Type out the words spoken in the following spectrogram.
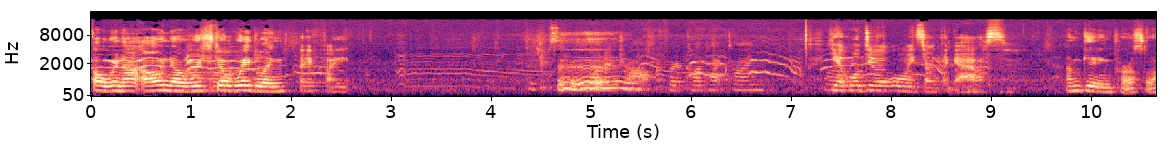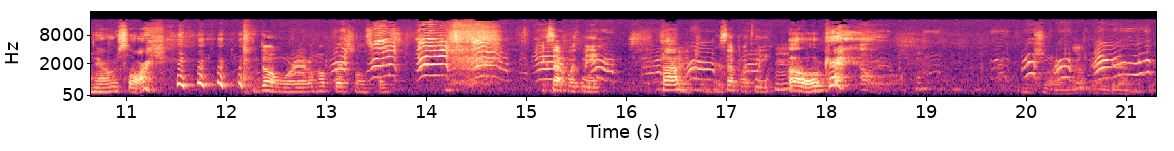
Oh, we're not, oh no, we're still wiggling. They fight. Did you say want to drop for contact time? Yeah, we'll do it when we start the gas. I'm getting personal here, I'm sorry. Don't worry, I don't have personal space. Except with me. Huh? Except with me. Hmm? Oh, okay. Oh. I'm sorry, I'm not gonna get anything.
